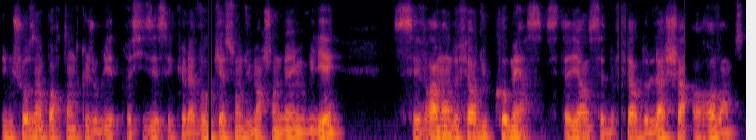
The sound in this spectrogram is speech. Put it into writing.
Une chose importante que j'ai oublié de préciser, c'est que la vocation du marchand de biens immobiliers, c'est vraiment de faire du commerce, c'est-à-dire c'est de faire de l'achat-revente.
